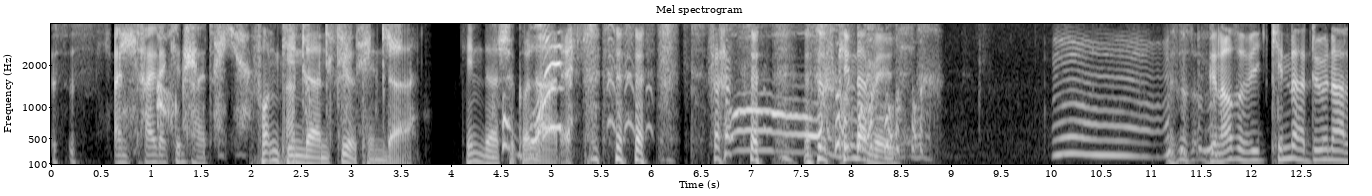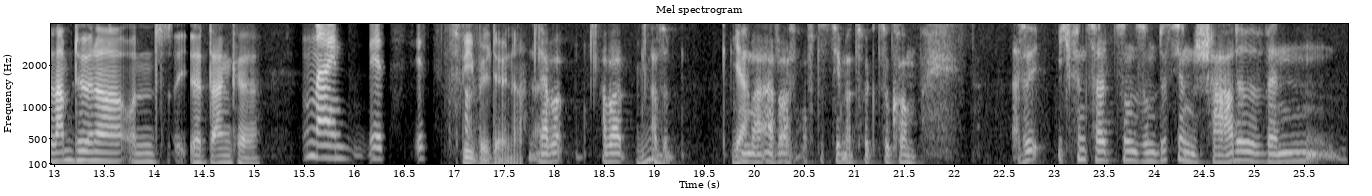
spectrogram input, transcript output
Es ist ein Teil der Kindheit. Von Kindern für Kinder. Kinderschokolade. Was? Oh. Das ist Kindermilch. Mm. Es ist genauso wie Kinderdöner, Lammdöner und äh, danke. Nein, jetzt, jetzt. Zwiebeldöner. Ja, aber, aber Hm. also, Ja. um mal einfach auf das Thema zurückzukommen. Also, ich finde es halt so, so ein bisschen schade, wenn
